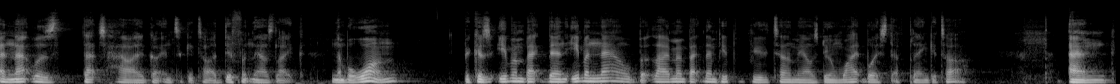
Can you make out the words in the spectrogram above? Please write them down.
and that was that's how I got into guitar differently. I was like, number one, because even back then, even now, but like, I remember back then, people would be telling me I was doing white boy stuff, playing guitar, and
